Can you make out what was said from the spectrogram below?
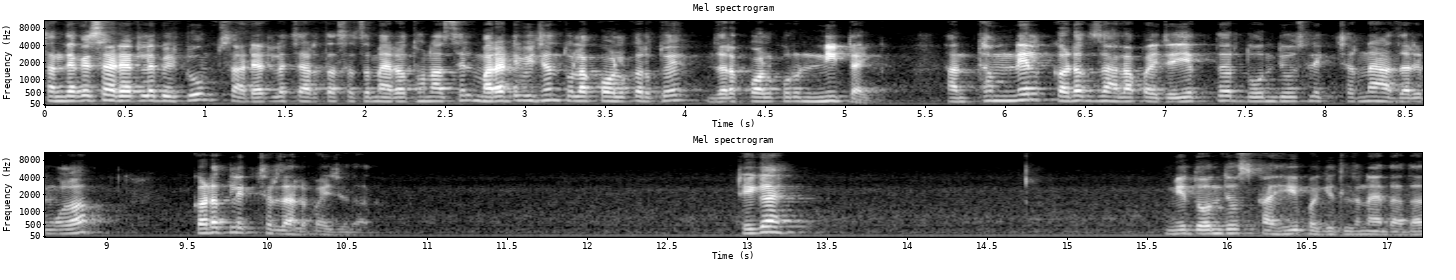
संध्याकाळी साडेआठला भेटू. साडेआठला चार तासाचं मॅरेथॉन असेल. मराठी विजन तुला कॉल करतोय. जरा कॉल करून नीट ऐक. आणि थंबनेल कडक झाला पाहिजे. एक तर दोन दिवस लेक्चर नाही आजारीमुळं कडक लेक्चर झालं पाहिजे दादा. ठीक आहे? मी दोन दिवस काहीही बघितलं नाही दादा.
